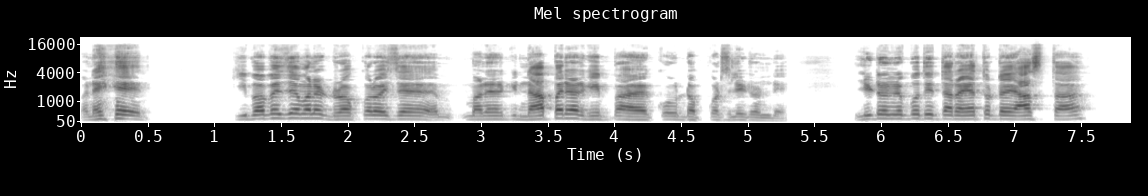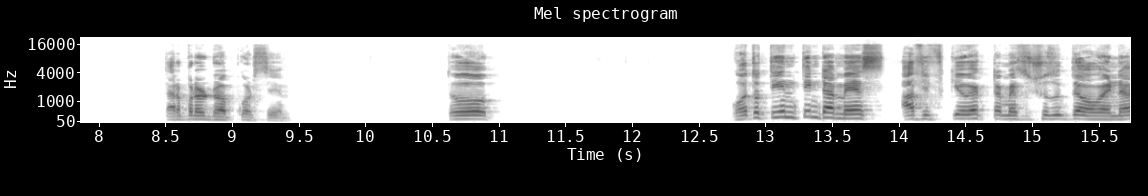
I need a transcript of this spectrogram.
মানে কীভাবে যে মানে ড্রপ করা হয়েছে মানে আর কি না পারে আর কি ড্রপ করছে লিটনকে। লিটনের প্রতি তারা এতটাই আস্থা তারপরে ড্রপ করছে। তো গত তিন, তিনটা ম্যাচ আফিফকেও একটা ম্যাচের সুযোগ দেওয়া হয় না,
